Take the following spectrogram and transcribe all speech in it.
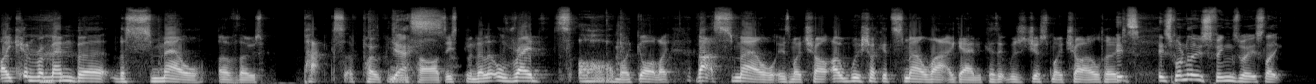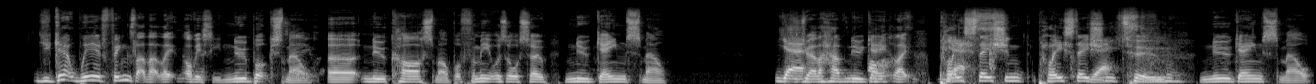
I can remember the smell of those packs of Pokemon Yes. cards. These the little red. Oh my god! Like that smell is my child. I wish I could smell that again because it was just my childhood. it's it's one of those things where it's like you get weird things like that. Like obviously new book smell, uh, new car smell, but for me it was also new game smell. yeah. Did you ever have new game Oh, like PlayStation PlayStation Yes. 2 new game smell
